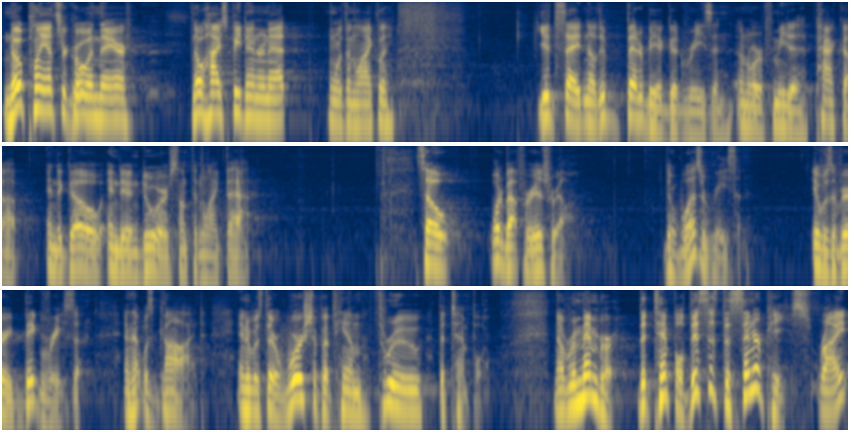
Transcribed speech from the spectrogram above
no plants are growing there, no high speed internet, more than likely. You'd say, no, there better be a good reason in order for me to pack up and to go and to endure something like that. So, what about for Israel? There was a reason. It was a very big reason, and that was God. And it was their worship of Him through the temple. Now, remember, the temple, this is the centerpiece, right?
